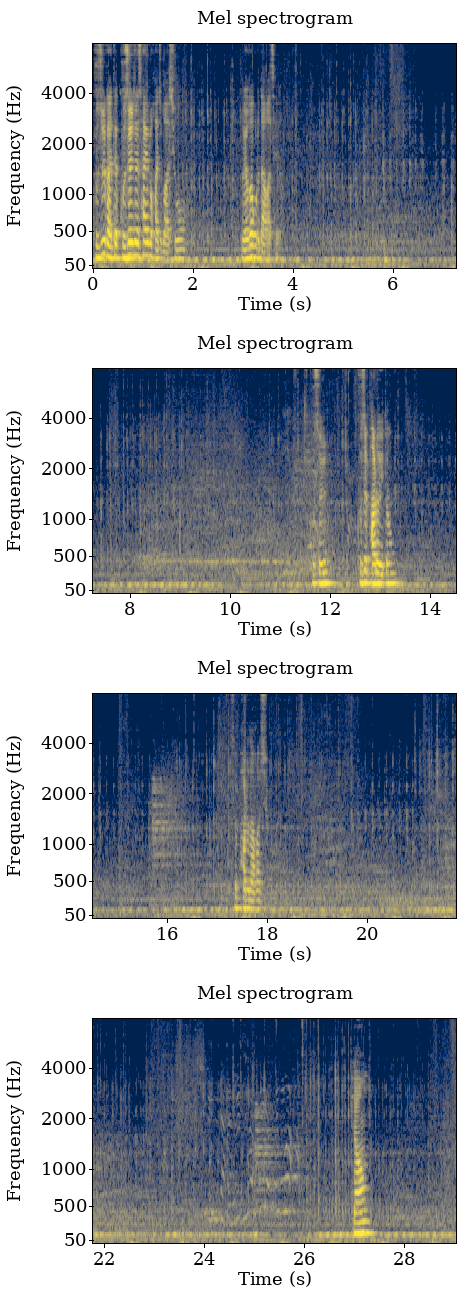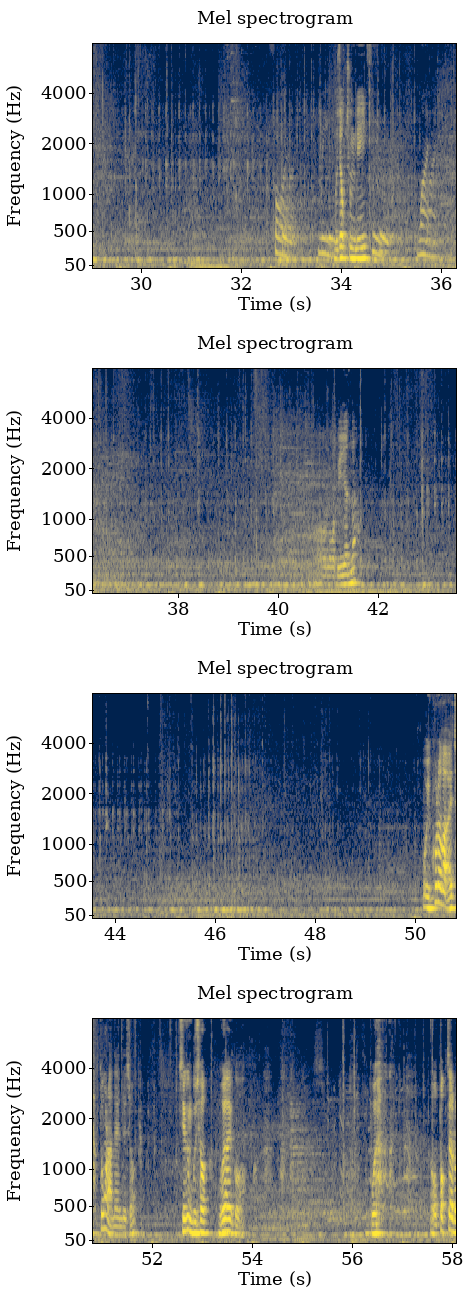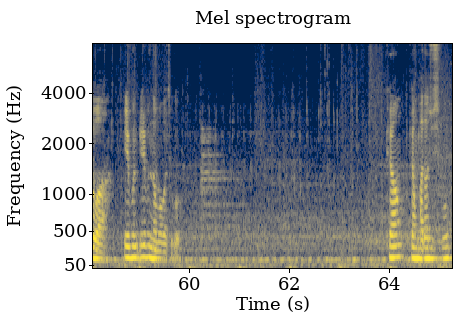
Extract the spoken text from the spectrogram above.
구슬 갈 때 구슬들 사이로 가지 마시고 외곽으로 나가세요. 구슬 구슬 바로 이동. 구슬 바로 나가시고. Three, 무적 준비. 어, 뭐가 밀렸나? 어, 이 코라가 아예 작동을 안 했는데 저? 지금 무적. 뭐야 이거? 뭐야 엇박자로 와. 1분 1분 넘어가지고. 병, 병 받아주시고.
